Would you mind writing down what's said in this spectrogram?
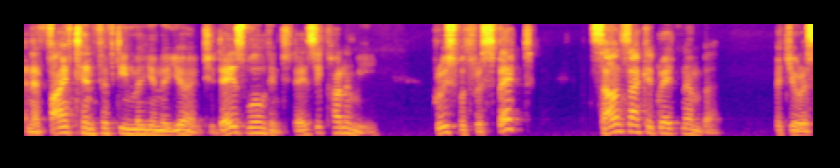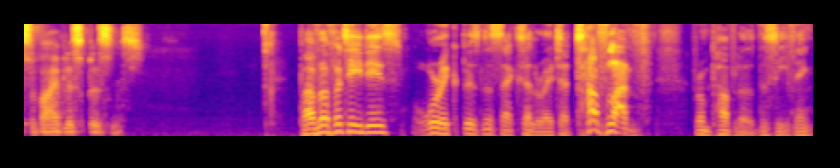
And at 5, 10, 15 million a year in today's world, in today's economy, Bruce, with respect, sounds like a great number, but you're a survivalist business. Pavlo Phitidis, Aurik Business Accelerator. Tough love from Pavlo this evening.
